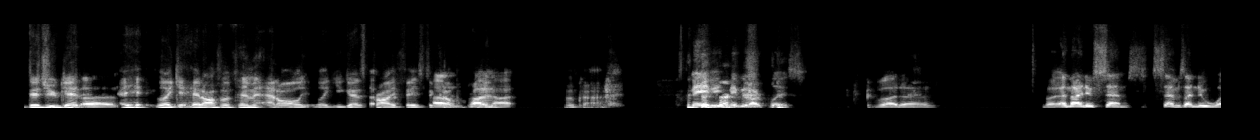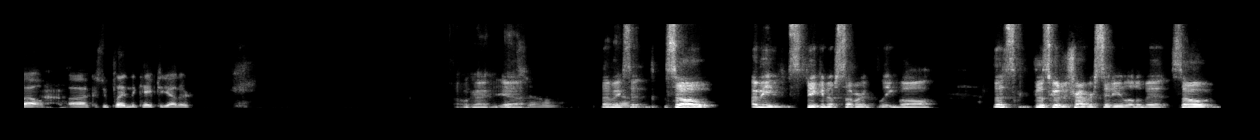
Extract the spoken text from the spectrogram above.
Did you get Uh, a hit, like a hit off of him at all? Like you guys probably faced a couple. um, probably times. not. Okay. Maybe, maybe at our place. But uh but and I knew Sems. Sems I knew well uh because we played in the Cape together. Okay, yeah, So that makes yeah. sense. So, I mean, speaking of summer league ball, let's let's go to Traverse City a little bit. So,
